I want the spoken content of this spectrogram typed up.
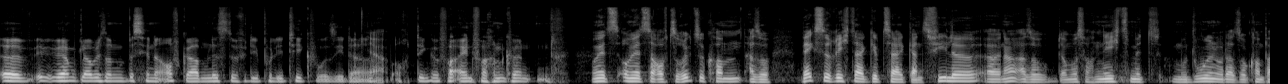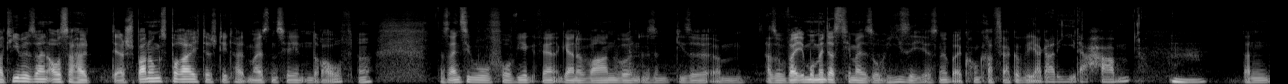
äh, wir haben, glaube ich, so ein bisschen eine Aufgabenliste für die Politik, wo sie da Ja. auch Dinge vereinfachen könnten. Um jetzt, um jetzt darauf zurückzukommen, also Wechselrichter gibt's halt ganz viele, äh, ne? also da muss auch nichts mit Modulen oder so kompatibel sein, außer halt der Spannungsbereich, der steht halt meistens hier hinten drauf. Ne? Das Einzige, wovor wir ger- gerne warnen würden, sind diese, ähm, also weil im Moment das Thema so riesig ist, ne? Balkonkraftwerke will ja gerade jeder haben. Dann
